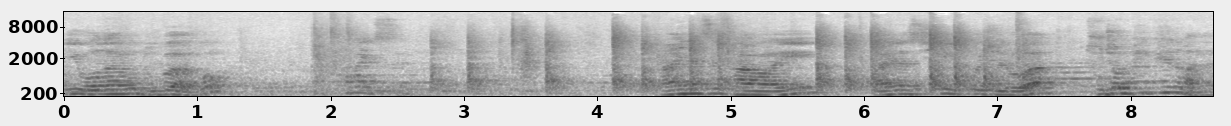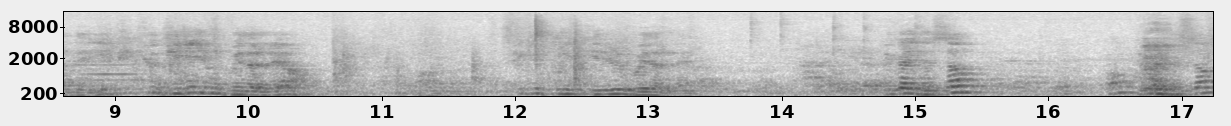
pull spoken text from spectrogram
이 원하고 누구하고 3x 마이너스 4y 제로와 두 점 PQ에서 맞는데 이 PQ 길이 좀 구해달래요. 어, PQ 길- 길이를 구해달래. 여기까지 됐어? 어? 여기까지 됐어?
